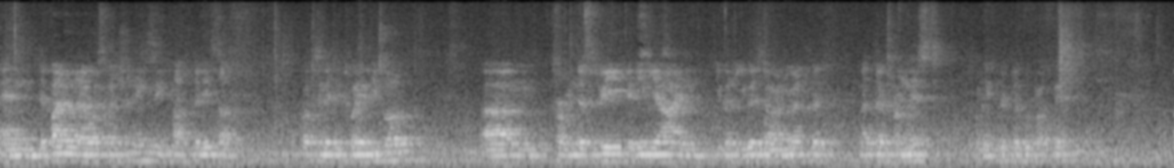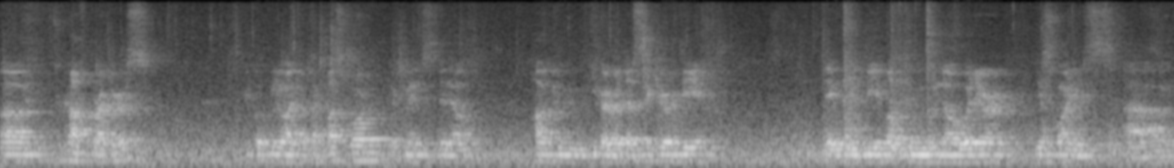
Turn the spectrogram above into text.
And the panel that I was mentioning, we have the list of approximately 20 people um, from industry, academia, and even the US government, but not from NIST, from the crypto group of NIST. Um, to have crackers, people who know how to attack passport, which means they know how to evaluate the security. They will be able to know whether this one is um,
